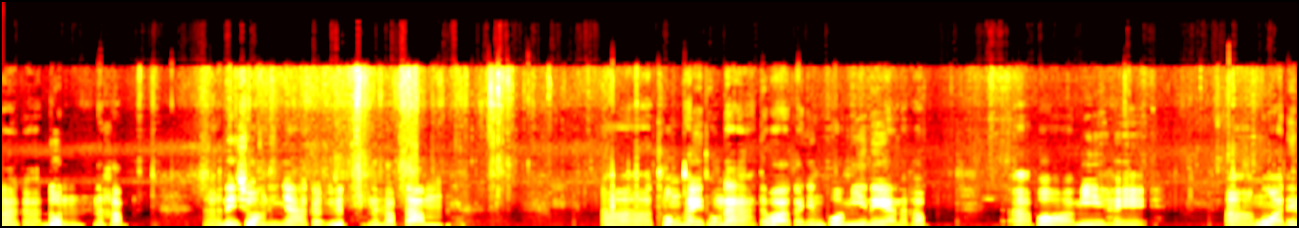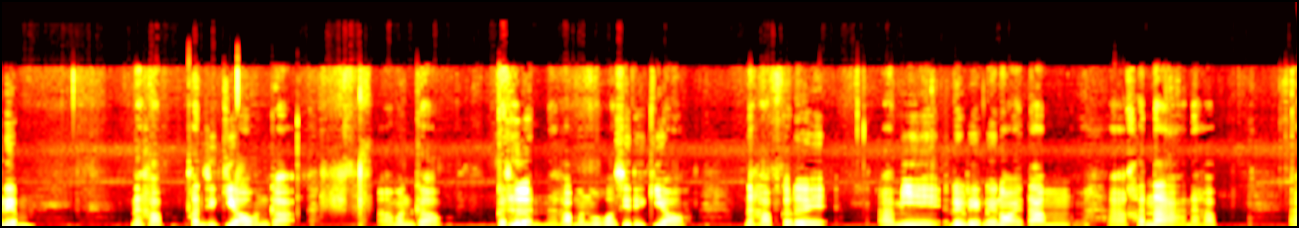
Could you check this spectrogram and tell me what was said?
มากอะดนนะครับในช่วงนี้หญ้าก็อึดนะครับ ตามทงไห้ทงหน้า แต่ว่าก็ยังพ่อมีแน่นะครับอ่อมีให้งัวได้เล่มนะครับคันสิเกี่ยวมันก็มันก็กระเทือนนะครับ มันบ่าพ่อสิได้เกี่ยวนะครับ ก็เลยมีเล็กๆน้อยๆตามขั้นหน้านะครับอ่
